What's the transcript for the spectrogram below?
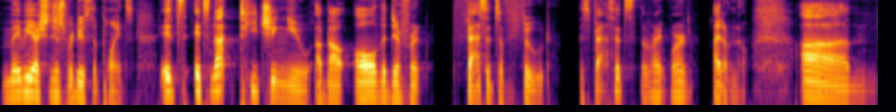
Maybe I should just reduce the points. It's it's not teaching you about all the different facets of food. Is facets the right word? I don't know. Um,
